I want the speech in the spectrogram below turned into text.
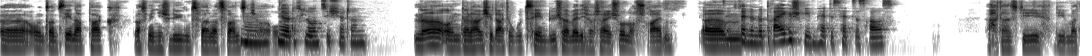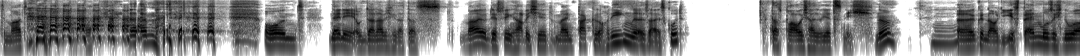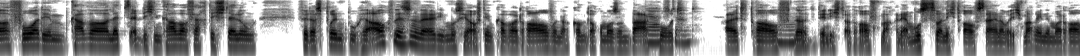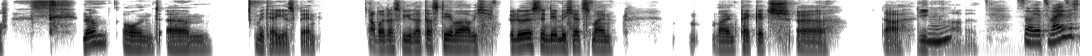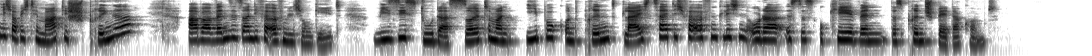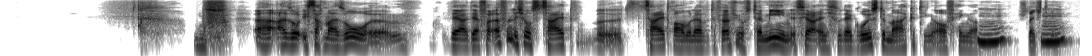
äh, und so ein Zehnerpack, lass mich nicht lügen, 220 mhm. Euro. Ja, das lohnt sich ja dann. Na, und dann habe ich gedacht, oh gut, zehn Bücher werde ich wahrscheinlich schon noch schreiben. Ähm, Selbst wenn du nur drei geschrieben hättest, hättest du es raus. Ach, das ist die, die Mathematik. ähm, und nee, nee, und dann habe ich gedacht, das und deswegen habe ich hier meinen Pack noch liegen, da ist alles gut. Das brauche ich also jetzt nicht. Ne? Mhm. Äh, genau, die ISBN muss ich nur vor dem Cover, letztendlichen Cover-Fertigstellung für das Printbuch ja auch wissen, weil die muss ja auf dem Cover drauf und da kommt auch immer so ein Barcode ja, halt drauf, mhm. ne, den ich da drauf mache. Der muss zwar nicht drauf sein, aber ich mache ihn immer drauf. Ne? Und ähm, mit der ISBN. Aber das, wie gesagt, das Thema habe ich gelöst, indem ich jetzt mein, mein Package äh, da liegen mhm. habe. So, jetzt weiß ich nicht, ob ich thematisch springe, aber wenn es jetzt an die Veröffentlichung geht, wie siehst du das? Sollte man E-Book und Print gleichzeitig veröffentlichen oder ist es okay, wenn das Print später kommt? Äh, also ich sag mal so, ähm, der, der Veröffentlichungszeitraum äh, oder der Veröffentlichungstermin ist ja eigentlich so der größte Marketingaufhänger mhm. schlechthin. Mhm.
